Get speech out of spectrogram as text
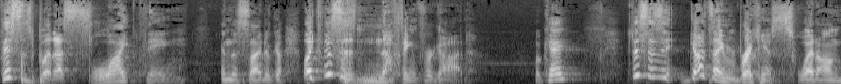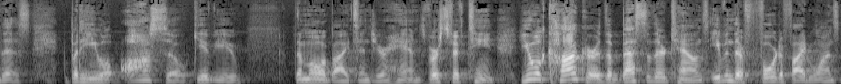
This is but a slight thing in the sight of God. Like, this is nothing for God. Okay? This isn't, God's not even breaking a sweat on this, but He will also give you the Moabites into your hands. Verse 15 You will conquer the best of their towns, even their fortified ones.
